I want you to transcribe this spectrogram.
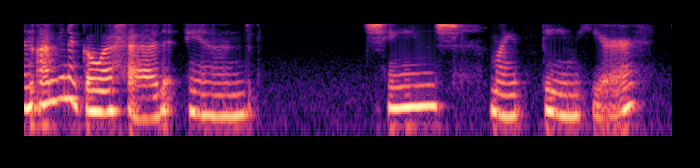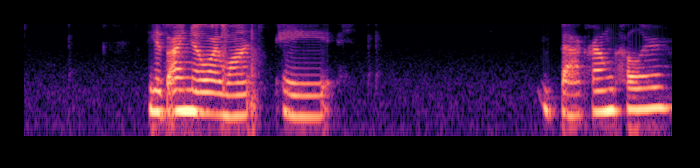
And I'm going to go ahead and change my theme here because I know I want a background color.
